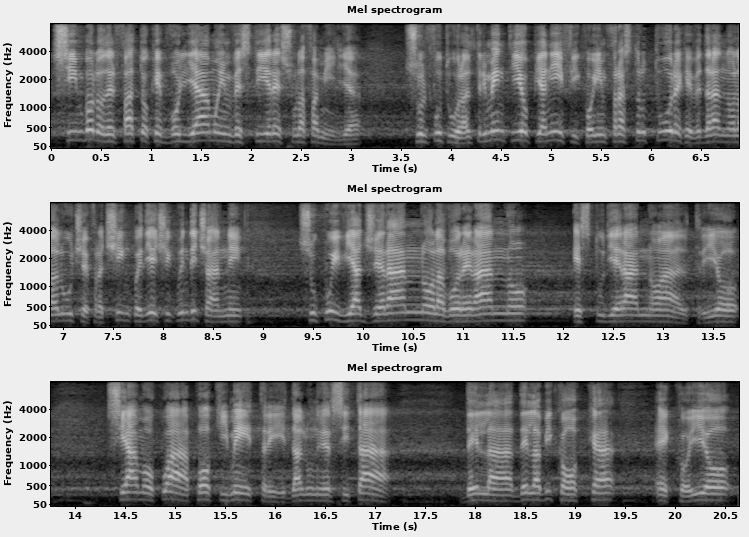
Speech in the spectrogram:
simbolo del fatto che vogliamo investire sulla famiglia sul futuro, altrimenti io pianifico infrastrutture che vedranno la luce fra 5, 10, 15 anni su cui viaggeranno, lavoreranno e studieranno altri. Io, siamo qua a pochi metri dall'Università della, della Bicocca, ecco, io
